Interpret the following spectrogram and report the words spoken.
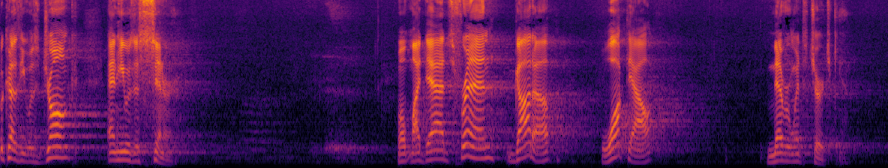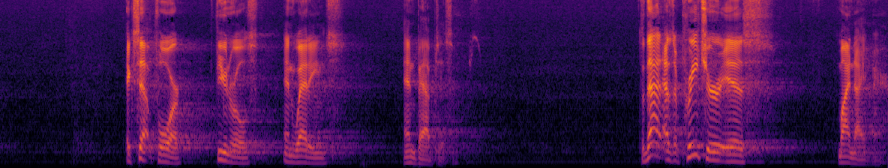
because he was drunk and he was a sinner. Well, my dad's friend got up, walked out, never went to church again, except for funerals and weddings and baptisms. So, that as a preacher is my nightmare.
